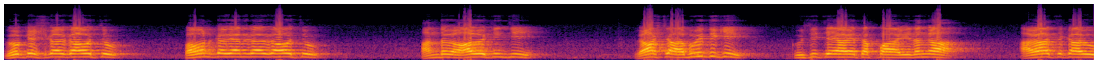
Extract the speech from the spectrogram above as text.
లోకేష్ గారు కావచ్చు పవన్ కళ్యాణ్ గారు కావచ్చు అందరూ ఆలోచించి రాష్ట్ర అభివృద్ధికి కృషి చేయాలి తప్ప ఈ విధంగా అరాచకాలు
